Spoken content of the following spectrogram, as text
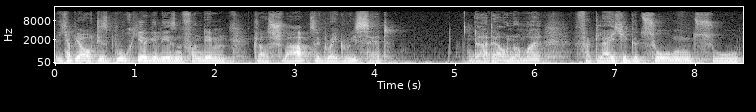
ich habe ja auch dieses Buch hier gelesen von dem Klaus Schwab, The Great Reset. Und da hat er auch nochmal Vergleiche gezogen zu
